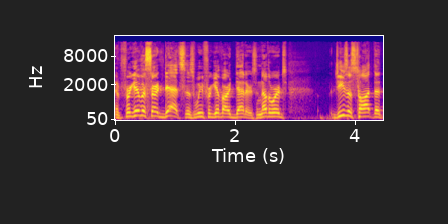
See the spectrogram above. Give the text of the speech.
And forgive us our debts as we forgive our debtors. In other words, Jesus taught that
